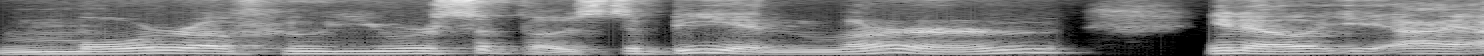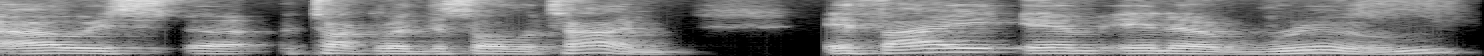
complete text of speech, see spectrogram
more of who you were supposed to be and learn. You know, I, I always uh, talk about this all the time. If I am in a room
